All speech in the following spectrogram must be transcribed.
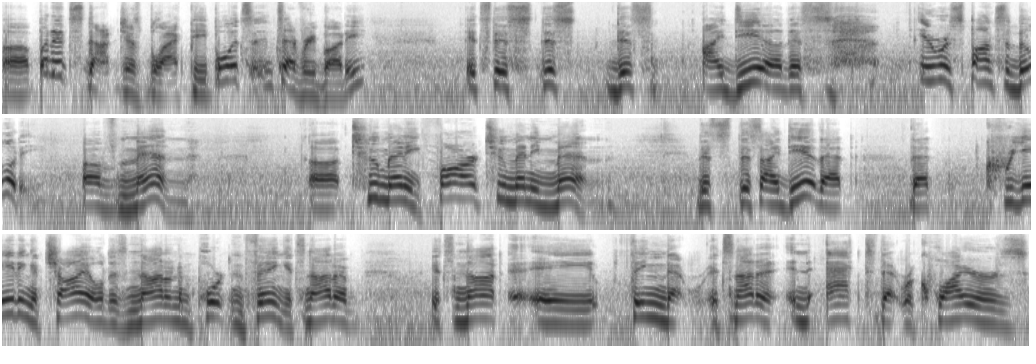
Uh, but it's not just black people; it's it's everybody. It's this this this idea, this irresponsibility of men. Uh, too many, far too many men. This this idea that that creating a child is not an important thing. It's not a it's not a thing that it's not a, an act that requires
